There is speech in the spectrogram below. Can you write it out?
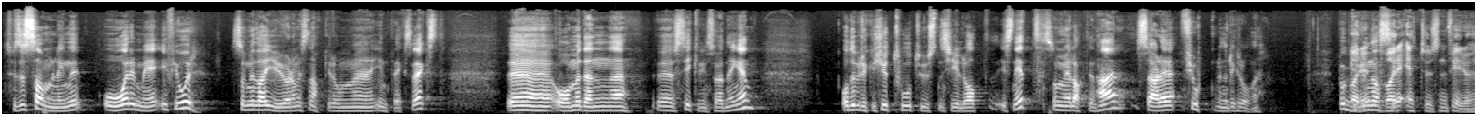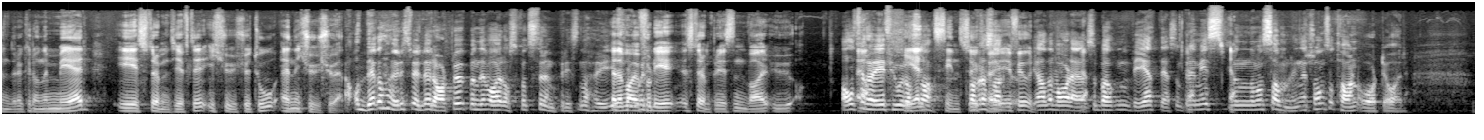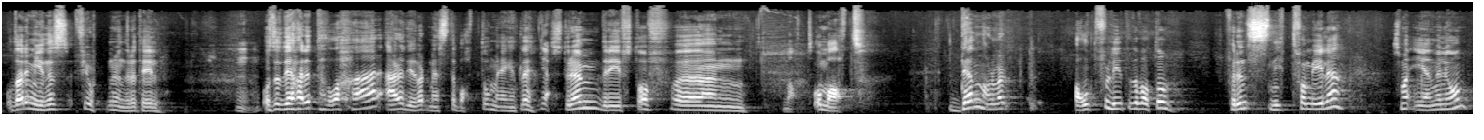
Så hvis du sammenligner år med i fjor, som vi da gjør når vi snakker om eh, inntektsvekst, eh, og med den eh, sikringsordningen, og du bruker 22 000 kW i snitt, som vi har lagt inn her, så er det 1400 kroner. Bare, bare 1400 kroner mer i strømutgifter i 2022 enn i 2021. Ja, og Det kan høres veldig rart ut, men det var også fordi strømprisen var høy Ja, det var jo fordi strømprisen var u... Altfor ja, høy i fjor helt også. sinnssykt å ha høy i fjor. Ja, det var det. Ja. Så bare at man vet det som premiss. Men når man sammenligner sånn, så tar den år til år. Og da er det minus 1400 til. Og så det her tallet her er det de det har vært mest debatt om, egentlig. Ja. Strøm, drivstoff øhm, Mat. og mat. Den har det vært altfor lite debatt om. For en snittfamilie som har 1 million,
